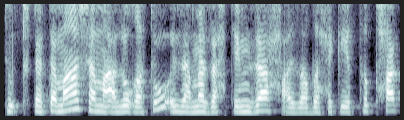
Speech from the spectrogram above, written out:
تتماشى مع لغته. إذا مزح تمزح إذا ضحك تضحك.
